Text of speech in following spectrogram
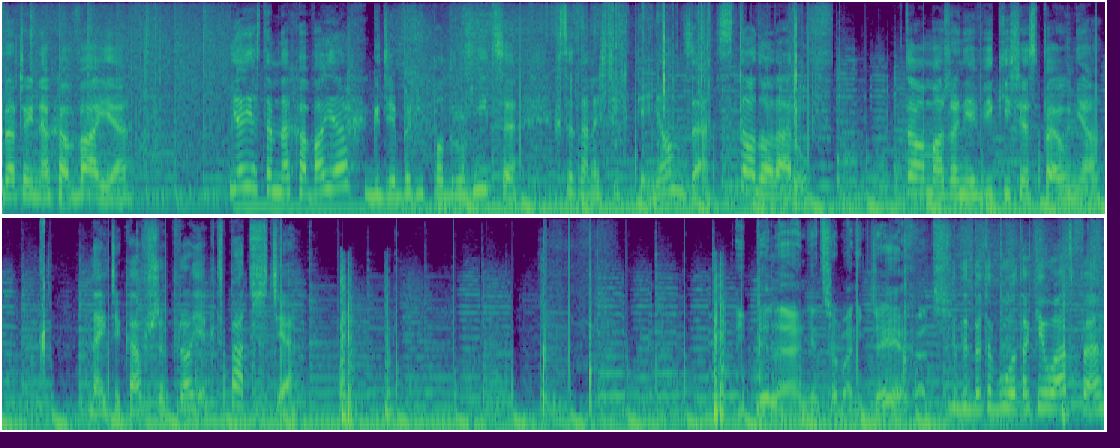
Raczej na Hawaje. Ja jestem na Hawajach, gdzie byli podróżnicy. Chcę znaleźć ich pieniądze 100 dolarów. To marzenie Wiki się spełnia. Najciekawszy projekt, patrzcie. I tyle, nie trzeba nigdzie jechać. Gdyby to było takie łatwe.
